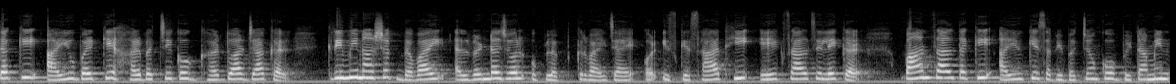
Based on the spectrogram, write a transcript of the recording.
तक की आयु वर्ग के हर बच्चे को घर द्वार जाकर कृमिनाशक दवाई एल्वेंडाजोल उपलब्ध करवाई जाए और इसके साथ ही एक साल से लेकर पाँच साल तक की आयु के सभी बच्चों को विटामिन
